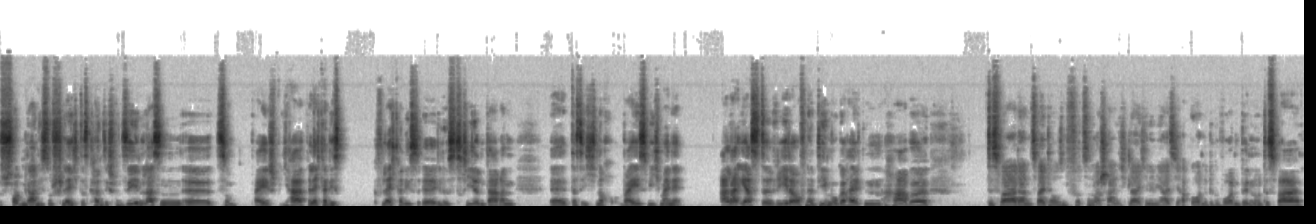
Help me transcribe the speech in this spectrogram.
schon gar nicht so schlecht. Das kann sich schon sehen lassen. Äh, zum Beispiel, ja, vielleicht kann ich es, vielleicht kann ich äh, illustrieren daran, äh, dass ich noch weiß, wie ich meine allererste Rede auf einer Demo gehalten habe. Das war dann 2014 wahrscheinlich gleich in dem Jahr, als ich Abgeordnete geworden bin. Und das war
